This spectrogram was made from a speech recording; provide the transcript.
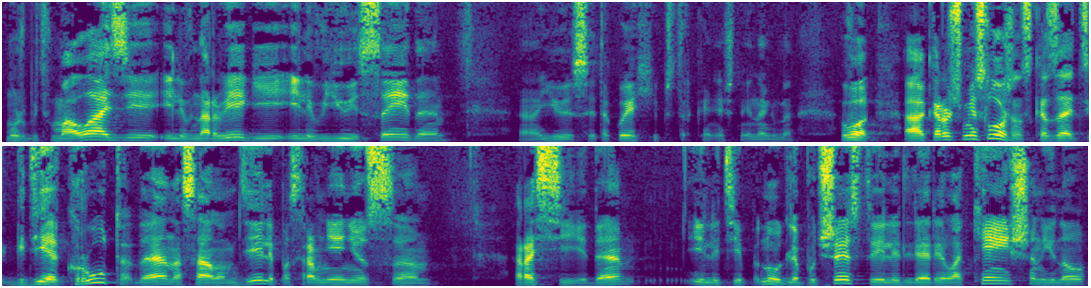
может быть, в Малайзии, или в Норвегии, или в USA, да, USA, такой я хипстер, конечно, иногда. Вот, короче, мне сложно сказать, где круто, да, на самом деле, по сравнению с Россией, да, или типа, ну, для путешествий, или для relocation, you know,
